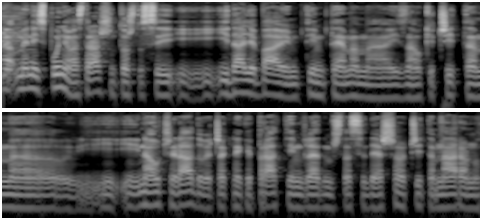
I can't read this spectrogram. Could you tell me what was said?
Da, Mene ispunjava strašno to što se i, i, i dalje bavim tim temama, iz nauke čitam uh, i, i naučne radove, čak neke pratim, gledam šta se dešava, čitam naravno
